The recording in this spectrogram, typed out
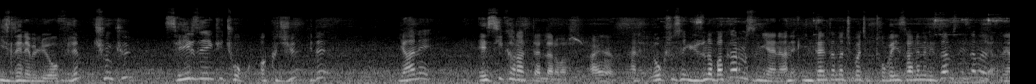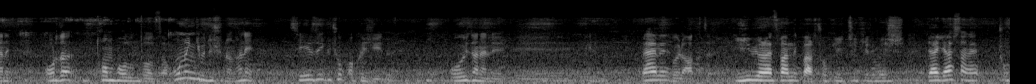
izlenebiliyor o film? Çünkü seyir zevki çok akıcı. Bir de yani eski karakterler var. Aynen. Hani yoksa sen yüzüne bakar mısın yani? Hani internetten açıp açıp Tobey'in sahnelerini izler misin? İzlemezsin. Yani orada Tom Holland olsa. Onun gibi düşünün. Hani seyir zevki çok akıcıydı. O yüzden hani e, film Yani böyle aktı. iyi bir yönetmenlik var. Çok iyi çekilmiş. Ya gerçekten hani çok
